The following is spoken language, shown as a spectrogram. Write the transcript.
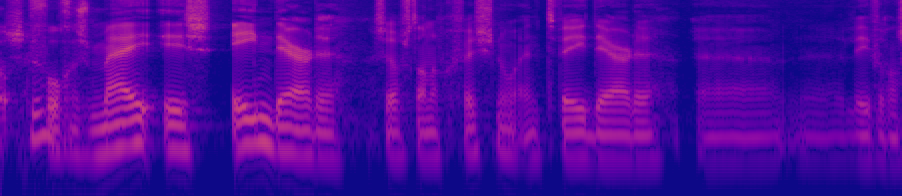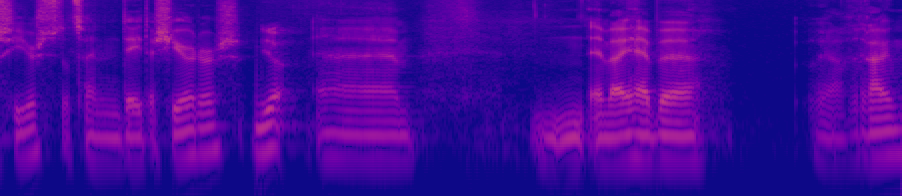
volgens mij is een derde zelfstandig professional en twee derde leveranciers. Dat zijn detacheerders. Ja. Ehm, en wij hebben ja, ruim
